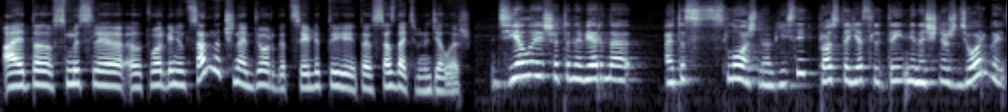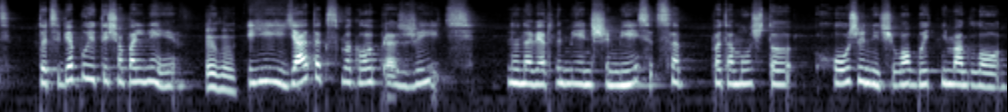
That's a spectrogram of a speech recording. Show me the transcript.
А это в смысле э, твой организм сам начинает дергаться, или ты это сознательно делаешь? Делаешь это, наверное, это сложно объяснить. Просто если ты не начнешь дергать, то тебе будет еще больнее. Угу. И я так смогла прожить, ну, наверное, меньше месяца, потому что хуже ничего быть не могло.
